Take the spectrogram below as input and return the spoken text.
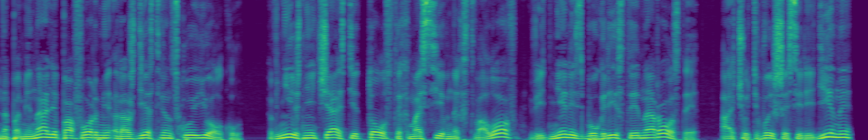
напоминали по форме рождественскую елку. В нижней части толстых массивных стволов виднелись бугристые наросты, а чуть выше середины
